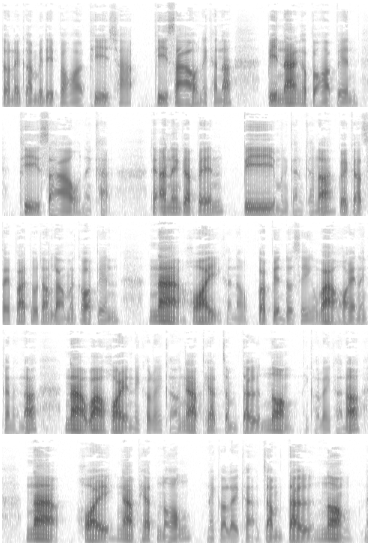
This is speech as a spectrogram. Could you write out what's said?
ตอนนี้ก็ไม่ได้บอกว่าพี่ชาพี่สาวในคณะปีนางก็บอกว่าเป็นพี่สาวนะคะในอันนึงก็เป็นปีเหมือนกันคณะก้อยกาใส่ป้าตัวด้านหลังมันก็เป็น หน้าหอยคณะก็เป็นตัวเสียงว่าหอยนั่นกันนะหน้าว่าหอยในก็เลยค่ะงาแพทย์จำเตอน้องในก็เลยค่ะเนาะหน้าหอยงาแพทย์หนองในก็เลยค่ะจำเตอน้องใน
